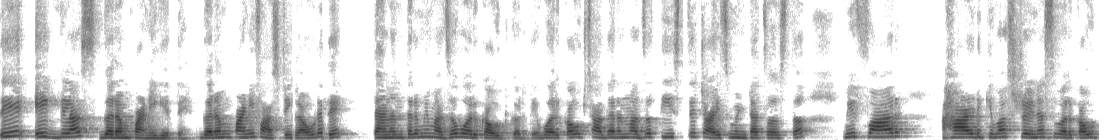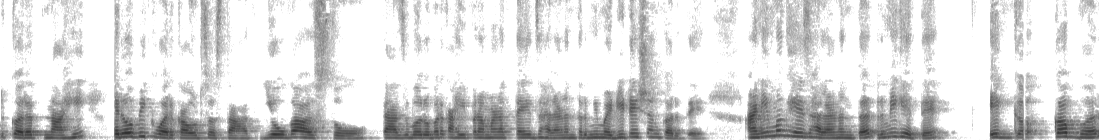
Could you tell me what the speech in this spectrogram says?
ते एक ग्लास गरम पाणी घेते. गरम पाणी फास्टिंग लावड येते त्यानंतर मी माझं वर्कआउट करते. वर्कआउट साधारण माझं तीस ते चाळीस मिनिटाचं असतं. मी फार हार्ड किंवा स्ट्रेनस वर्कआउट करत नाही. एरोबिक वर्कआउट्स असतात योगा असतो त्याचबरोबर काही प्रमाणात ते झाल्यानंतर मी मेडिटेशन करते. आणि मग हे झाल्यानंतर मी घेते एक कप भर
